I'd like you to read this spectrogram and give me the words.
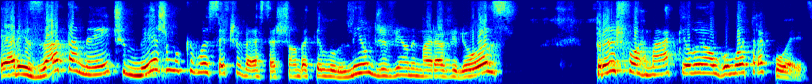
era exatamente, mesmo que você estivesse achando aquilo lindo, divino e maravilhoso, transformar aquilo em alguma outra coisa.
